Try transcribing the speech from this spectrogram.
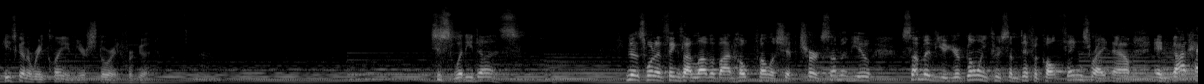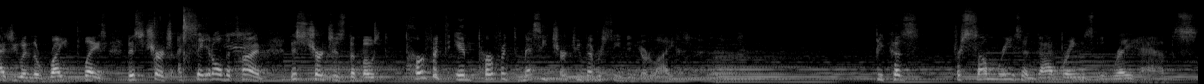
He's going to reclaim your story for good. Just what He does. You know, it's one of the things I love about Hope Fellowship Church. Some of you, some of you, you're going through some difficult things right now, and God has you in the right place. This church, I say it all the time, this church is the most perfect, imperfect, messy church you've ever seen in your life. Because for some reason, God brings the Rahabs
